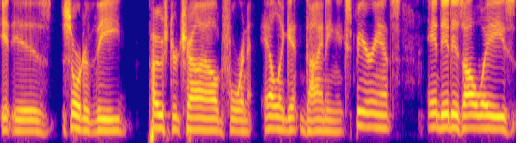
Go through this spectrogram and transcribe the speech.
It is sort of the poster child for an elegant dining experience. And it is always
